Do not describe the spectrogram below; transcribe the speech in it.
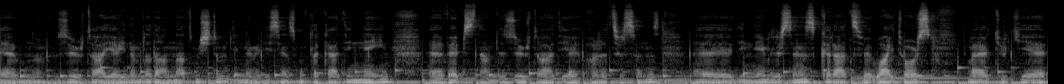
E, bunu Züğürt yayınımda da anlatmıştım. Dinlemediyseniz mutlaka dinleyin. E, web sitemde Züğürt diye aratırsanız e, dinleyebilirsiniz. Kırat ve White Horse e, Türkiye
